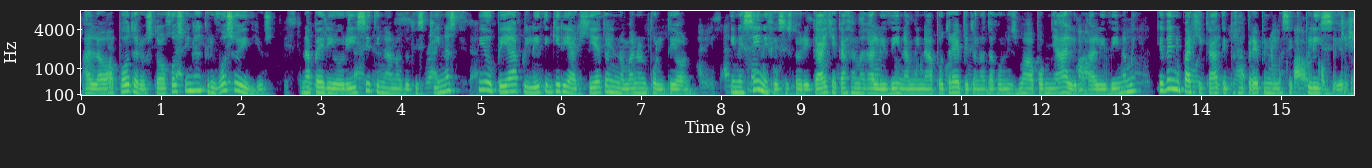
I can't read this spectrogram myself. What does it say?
αλλά ο απότερος στόχος είναι ακριβώς ο ίδιος. Να περιορίσει την άνοδο της Κίνας, η οποία απειλεί την κυριαρχία των Ηνωμένων Πολιτειών. Είναι σύνηθες ιστορικά για κάθε μεγάλη δύναμη να αποτρέπει τον ανταγωνισμό από μια άλλη μεγάλη δύναμη και δεν υπάρχει κάτι που θα πρέπει να μας εκπλήσει εδώ.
